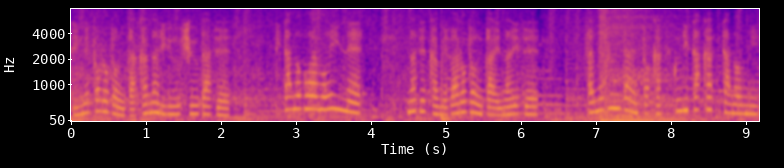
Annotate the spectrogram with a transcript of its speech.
ディメトロドンがかなり優秀だぜ。北のボアもいいね。なぜかメガロドンがいないぜ。サメ軍団とか作りたかったのに。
